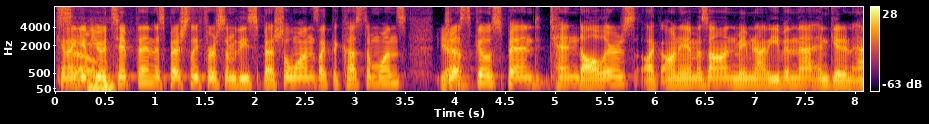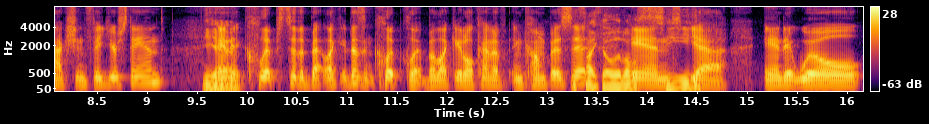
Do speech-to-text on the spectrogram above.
Can I give you a tip then, especially for some of these special ones, like the custom ones? Yeah. Just go spend ten dollars, like on Amazon, maybe not even that, and get an action figure stand. Yeah. And it clips to the back, like it doesn't clip clip, but like it'll kind of encompass it. It's like a little and C. yeah, and it will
